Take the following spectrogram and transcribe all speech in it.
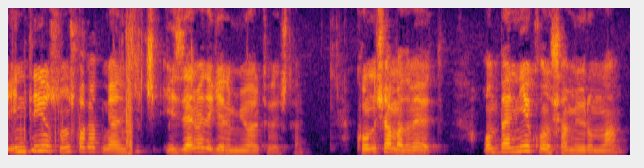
indiriyorsunuz fakat yani hiç izlenme de gelmiyor arkadaşlar. Konuşamadım evet. Oğlum ben niye konuşamıyorum lan?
